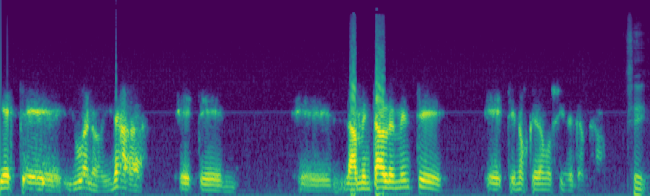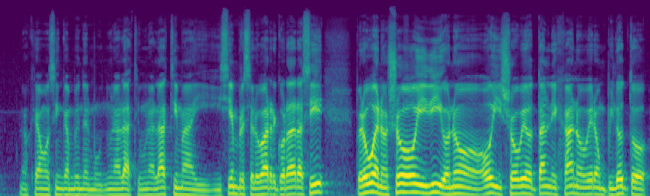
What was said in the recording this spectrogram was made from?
este, y bueno, y nada, este, eh, lamentablemente este, nos quedamos sin el campeón. Sí, nos quedamos sin campeón del mundo. Una lástima, una lástima y, y siempre se lo va a recordar así. Pero bueno, yo hoy digo, no, hoy yo veo tan lejano ver a un piloto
